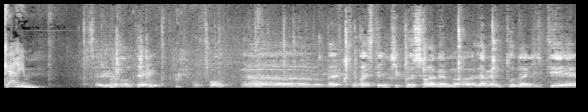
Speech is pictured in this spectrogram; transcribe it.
Karim. Salut Valentin, au fond. Ben, pour rester un petit peu sur la même, la même tonalité,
